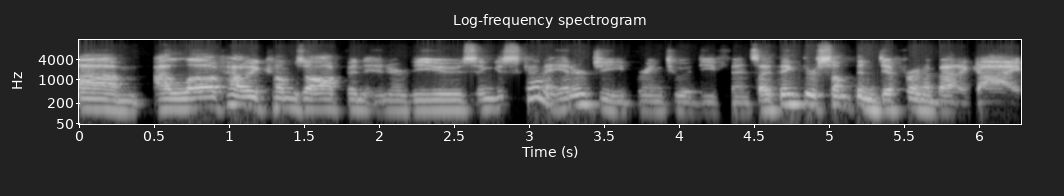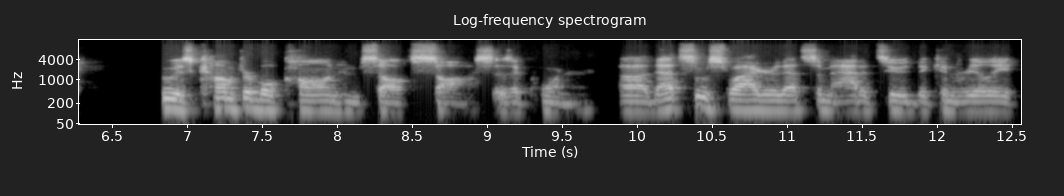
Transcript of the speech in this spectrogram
Um, I love how he comes off in interviews and just kind of energy bring to a defense. I think there's something different about a guy who is comfortable calling himself Sauce as a corner. Uh, that's some swagger, that's some attitude that can really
